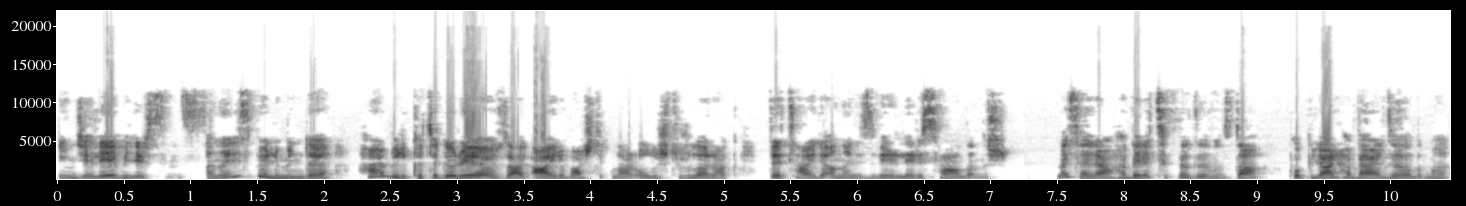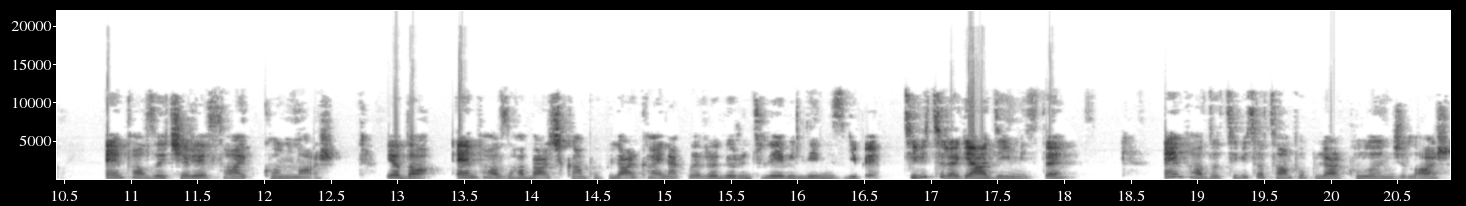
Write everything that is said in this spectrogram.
inceleyebilirsiniz. Analiz bölümünde her bir kategoriye özel ayrı başlıklar oluşturularak detaylı analiz verileri sağlanır. Mesela habere tıkladığımızda popüler haber dağılımı, en fazla içeriğe sahip konular ya da en fazla haber çıkan popüler kaynakları görüntüleyebildiğiniz gibi. Twitter'a geldiğimizde en fazla tweet atan popüler kullanıcılar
